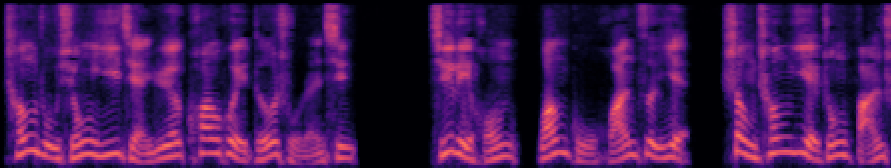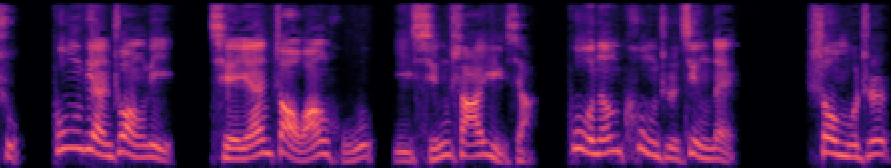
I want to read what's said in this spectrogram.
城主雄以简约宽惠得属人心。吉李弘、王古还自业，盛称业中繁数，宫殿壮丽，且言赵王胡以行杀御下，故能控制境内。受牧之，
